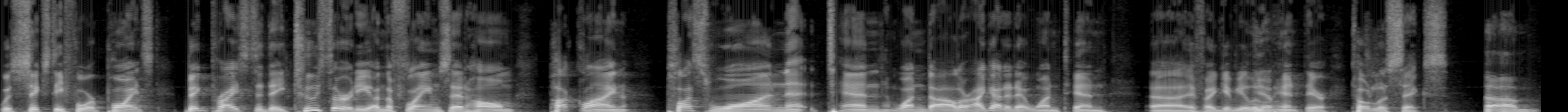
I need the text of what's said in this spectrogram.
with 64 points. Big price today, 230 on the Flames at home, Puck line plus 110, $1. I got it at 110 uh, if I give you a little Yeah. hint there. Total of six. Um,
